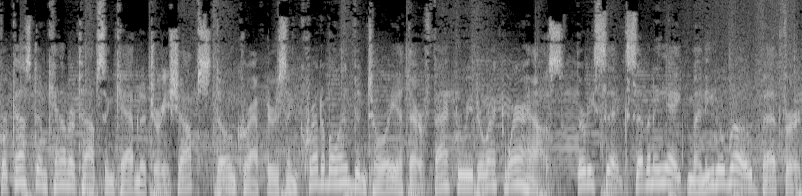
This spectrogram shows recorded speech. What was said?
For custom countertops and cabinetry, shop Stonecrafters' incredible inventory at their Factory Direct Warehouse, 3678 Moneta Road, Bedford.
